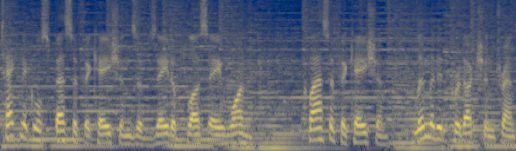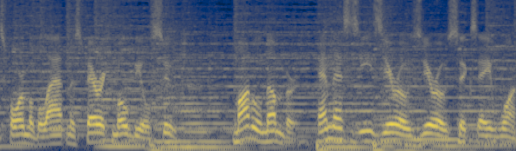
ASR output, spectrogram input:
Technical specifications of Zeta Plus A1 Classification, limited production transformable atmospheric mobile suit. Model number, MSZ006A1,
